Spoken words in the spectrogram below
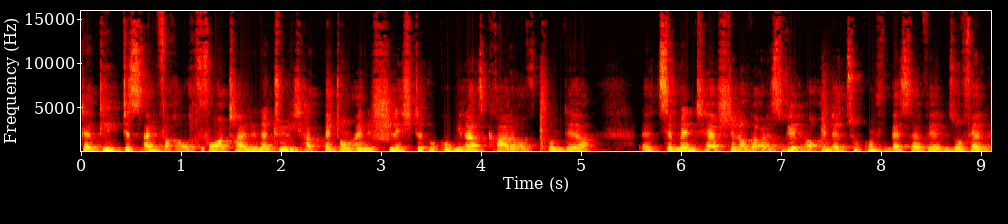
Da gibt es einfach auch Vorteile. Natürlich hat Beton eine schlechte Ökobilanz, gerade aufgrund der Zementherstellung, aber das wird auch in der Zukunft besser werden. Insofern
